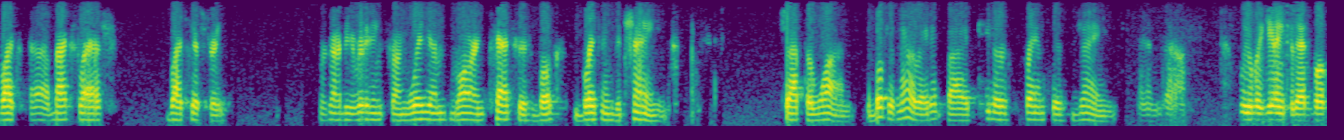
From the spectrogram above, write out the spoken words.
back, uh, backslash Black History. We're going to be reading from William Loren Katz's book, Breaking the Chains, Chapter 1. The book is narrated by Peter Francis James, and uh, we will be getting to that book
